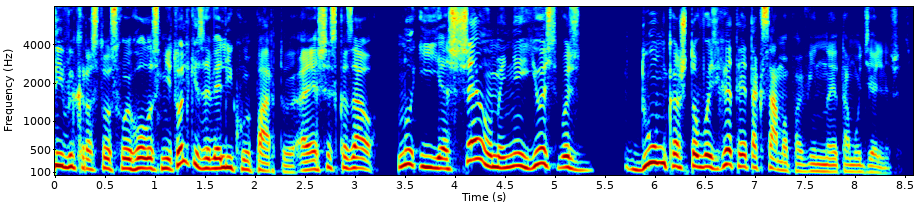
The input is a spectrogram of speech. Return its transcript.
ты выкарыстаў свой голас не толькі за вялікую партыю а яшчэ сказаў ну і яшчэ у мяне ёсць вось думка что вось гэтыя таксама павінныя там удзельнічаць.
